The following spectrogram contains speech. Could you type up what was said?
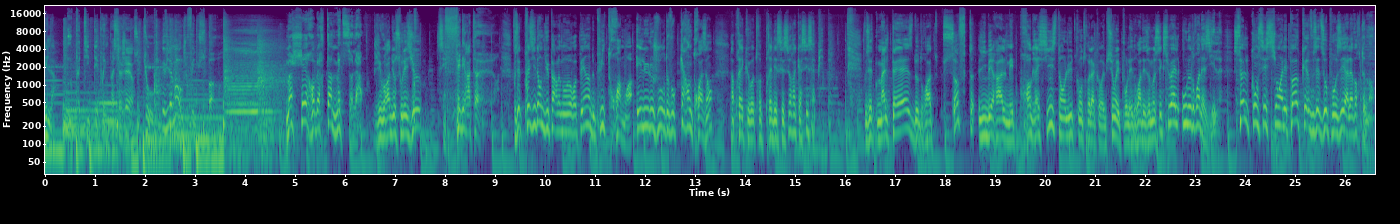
et là. Une petite déprime passagère, c'est tout. Évidemment, je fais du sport. Ma chère Roberta Metsola, j'ai vos radios sous les yeux, c'est fédérateur. Vous êtes présidente du Parlement européen depuis trois mois, élue le jour de vos 43 ans, après que votre prédécesseur a cassé sa pipe. Vous êtes maltaise, de droite soft, libérale mais progressiste en lutte contre la corruption et pour les droits des homosexuels ou le droit d'asile. Seule concession à l'époque, vous êtes opposée à l'avortement.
